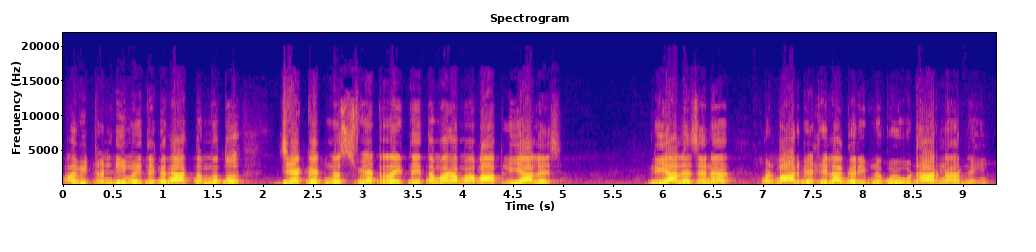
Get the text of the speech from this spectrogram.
આવી ઠંડીમાં તે કદાચ તમને તો જેકેટ ને સ્વેટર તે તમારા મા બાપ લઈ આલે છે. લઈ આલે છે ને? પણ બહાર બેઠેલા ગરીબને કોઈ ઓઢારનાર નહીં.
